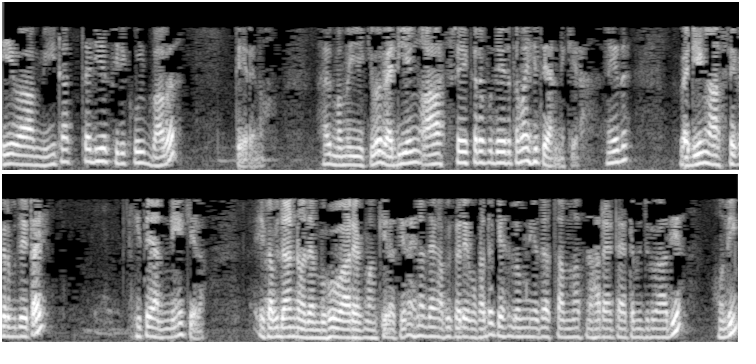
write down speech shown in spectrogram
ඒවා මීටත් වැඩිය පිළිකුල් බව තේරෙනවා. හරි මම ඊයේ කිව්වා වැඩියෙන් ආශ්‍රය කරපු දෙයට තමයි හිත යන්නේ කියලා. නේද? වැඩියෙන් ආශ්‍රය කරපු දෙයටයි හිත යන්නේ කියලා. ඒක අපි දන්නවා දැන් බොහෝ වාරයක් මම කියලා තියෙනවා. එහෙනම් දැන් අපි කරේ මොකද? කෙසලොම් නියද සම්මස් නහරයට ඇට මිදුළු ආදිය හොඳින්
